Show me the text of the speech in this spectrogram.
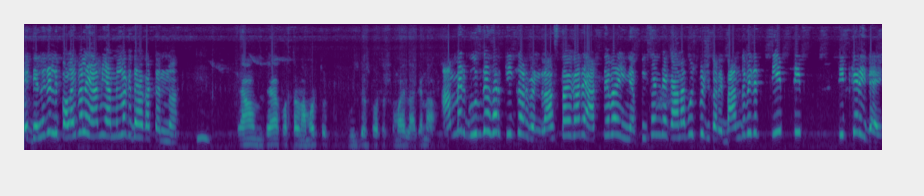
এই ডেলি ডেলি পলাই পেলাই আমি আপনার লোকে দেখা করতেন না। এখন দেখা করতাম আমার তো করতে সময় লাগে না। আমের স্যার কি করবেন? রাস্তাঘাটে হাঁটতে পারি না পিছন দিয়ে কানা ফুসফুস করে বান্ধবীদের টিপ টিপ টিটকারি দেয়।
